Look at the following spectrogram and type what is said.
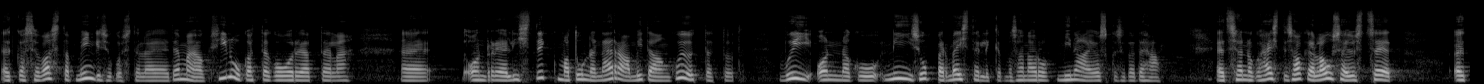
et kas see vastab mingisugustele tema jaoks ilukategooriatele, eh, on realistlik, ma tunnen ära, mida on kujutatud või on nagu nii supermeisterlik, et ma saan aru, mina ei oska seda teha. et see on nagu hästi sage lause just see, et, et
